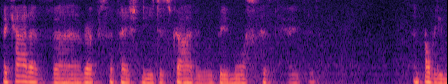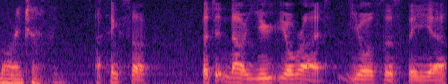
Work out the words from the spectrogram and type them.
The kind of uh, representation you're describing would be more sophisticated and probably more interesting. I think so. But no, you you're right. Yours is the uh,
